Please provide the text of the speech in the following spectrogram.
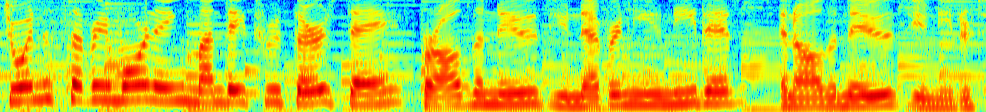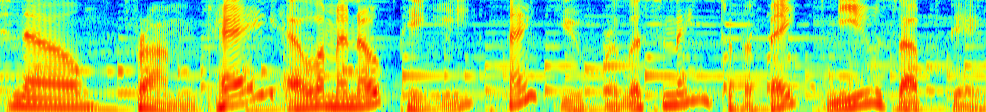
Join us every morning, Monday through Thursday, for all the news you never knew you needed and all the news you needed to know. From KLMNOP, thank you for listening to the Fake News Update.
